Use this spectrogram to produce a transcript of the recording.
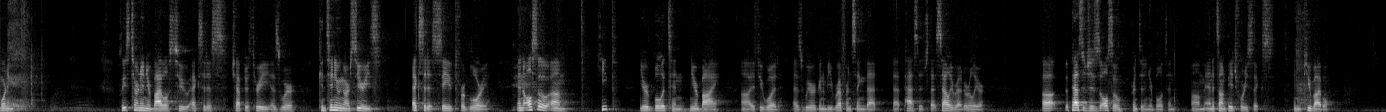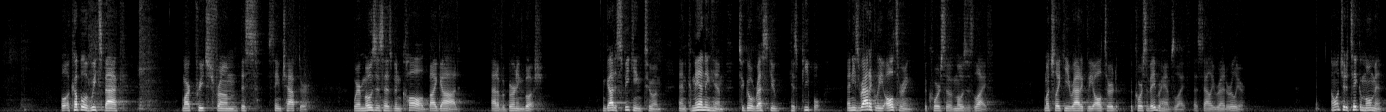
Morning. Please turn in your Bibles to Exodus chapter 3 as we're continuing our series, Exodus Saved for Glory. And also um, keep your bulletin nearby, uh, if you would, as we're going to be referencing that, that passage that Sally read earlier. Uh, the passage is also printed in your bulletin, um, and it's on page 46 in the Pew Bible. Well, a couple of weeks back, Mark preached from this same chapter where Moses has been called by God out of a burning bush. And God is speaking to him and commanding him to go rescue his people. And he's radically altering the course of Moses' life, much like he radically altered the course of Abraham's life, as Sally read earlier. I want you to take a moment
